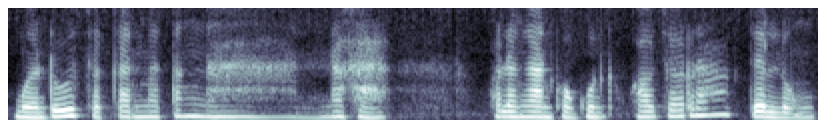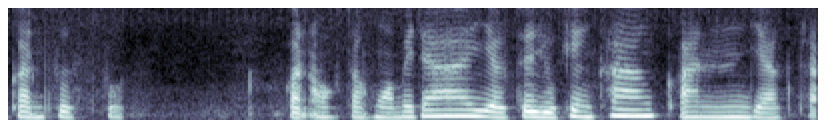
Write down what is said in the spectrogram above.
เหมือนรู้จักกันมาตั้งนานนะคะ พลังงานของคุณกับเขาจะรักจะหลงกันสุดๆกกันออกจากหัวไม่ได้ อยากจะอยู่เคียงข้างกัน อยากจะ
